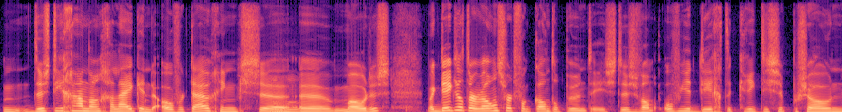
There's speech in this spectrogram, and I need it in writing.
Mm, Dus die gaan dan gelijk in de overtuigingsmodus. Mhm. maar ik denk dat er wel een soort van kantelpunt is. Dus van of je dicht de kritische persoon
